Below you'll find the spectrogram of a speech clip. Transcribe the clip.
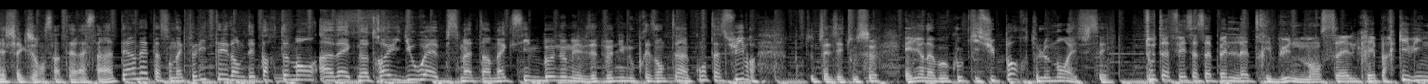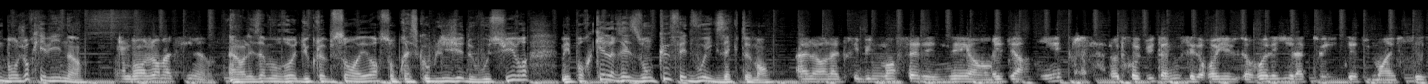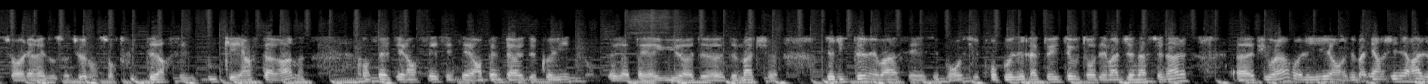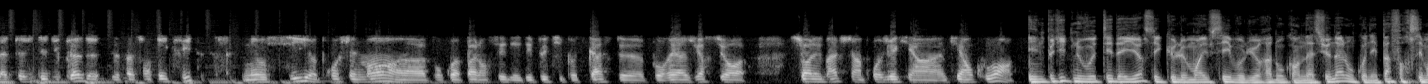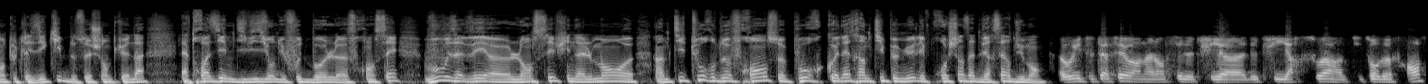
Et chaque jour, on s'intéresse à Internet, à son actualité dans le département avec notre œil du web. Ce matin, Maxime Bonhomme, vous êtes venu nous présenter un compte à suivre pour toutes celles et tous ceux, et il y en a beaucoup qui supportent le Mans FC. Tout à fait, ça s'appelle la Tribune Mancel, créée par Kevin. Bonjour Kevin. Bonjour Maxime. Alors les amoureux du club sang et or sont presque obligés de vous suivre, mais pour quelle raison? Que faites-vous exactement? Alors la tribune Mancel est née en mai dernier. Notre but à nous c'est de relayer l'actualité du Mans FC sur les réseaux sociaux, donc sur Twitter, Facebook et Instagram. Quand ça a été lancé, c'était en pleine période de Covid, donc il n'y a pas eu euh, de, match de Ligue 2, mais voilà, c'est pour aussi proposer de l'actualité autour des matchs nationaux. Euh, et puis voilà, relayer de manière générale l'actualité du club de, façon écrite, mais aussi euh, prochainement, pourquoi pas lancer des, petits podcasts pour réagir sur sur les matchs. C'est un projet qui est, qui est en cours. Et une petite nouveauté d'ailleurs, c'est que le Mans FC évoluera donc en national. On connaît pas forcément toutes les équipes de ce championnat, la troisième division du football français. Vous, vous avez lancé finalement un petit tour de France pour connaître un petit peu mieux les prochains adversaires du Mans. Oui, tout à fait. On a lancé depuis depuis hier soir un petit tour de France.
